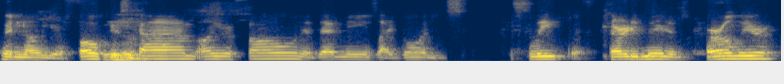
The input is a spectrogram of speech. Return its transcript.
putting on your focus mm. time on your phone, if that means like going to sleep 30 minutes earlier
